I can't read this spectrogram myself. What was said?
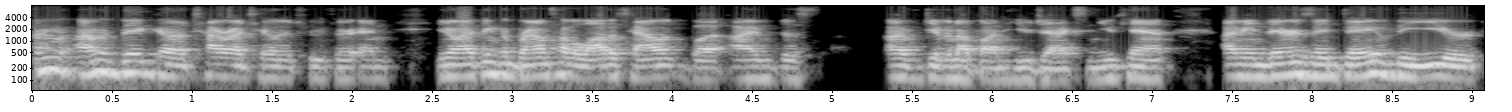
I'm I'm a big uh, Tyrod Taylor truther, and you know I think the Browns have a lot of talent, but I've just I've given up on Hue Jackson. You can't. I mean, there's a day of the year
